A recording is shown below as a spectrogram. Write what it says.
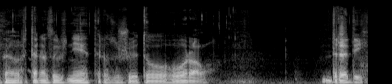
Teraz už nie, teraz už je to horal. Dredy.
